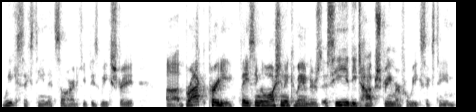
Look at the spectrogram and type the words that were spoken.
week 16. It's so hard to keep these weeks straight. Uh, Brock Purdy facing the Washington Commanders. Is he the top streamer for week 16?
